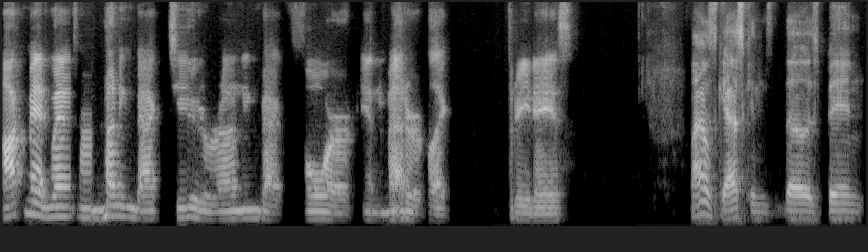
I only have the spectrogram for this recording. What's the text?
Ahmed went from running back two to running back four in a matter of like three days. Myles Gaskin, though, has been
